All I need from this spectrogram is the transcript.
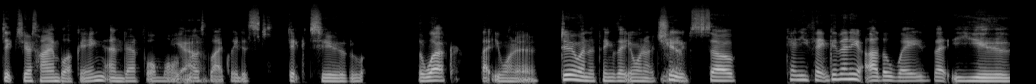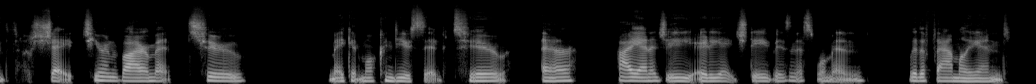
stick to your time blocking and therefore more Yeah. most likely to stick to the work that you want to do and the things that you want to achieve. Yeah. So can you think of any other ways that you've shaped your environment to make it more conducive to a high energy ADHD businesswoman with a family and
